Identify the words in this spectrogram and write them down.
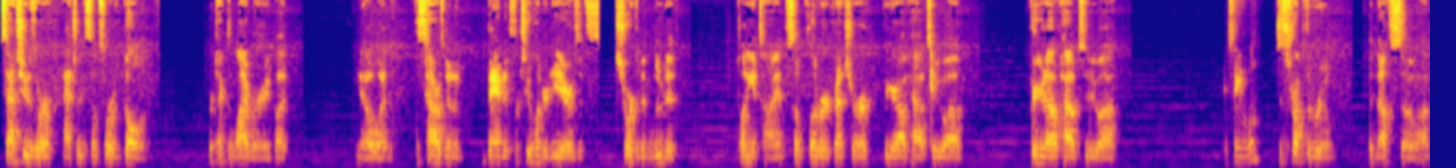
statues were actually some sort of golem, protect the library. But you know, when this tower's been abandoned for two hundred years, it's sure to have been looted plenty of times. Some clever adventurer figured out how to uh, figured out how to uh, Disable them? disrupt the room enough so uh,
